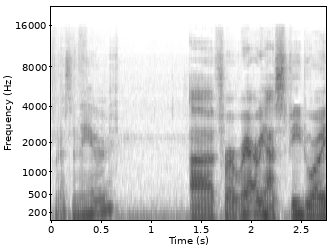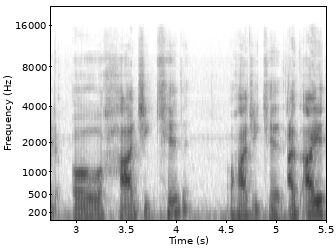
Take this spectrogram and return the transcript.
Resonator. Uh, for a rare, we have Speedroid Ohaji Kid. Ohaji Kid. I, I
